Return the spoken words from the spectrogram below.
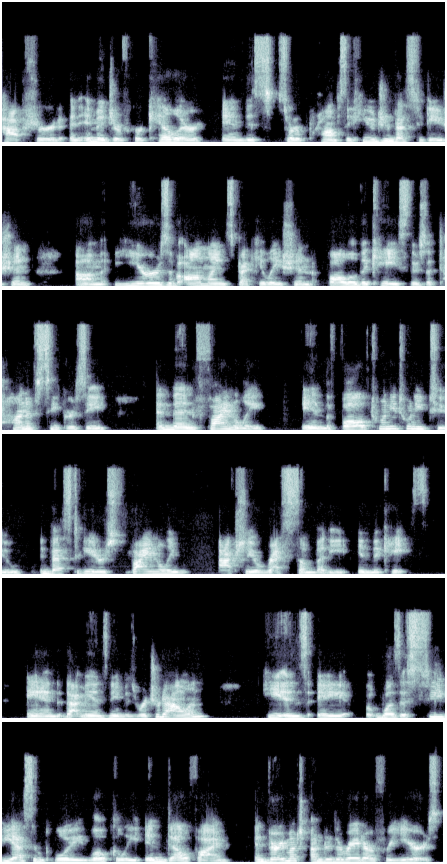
captured an image of her killer, and this sort of prompts a huge investigation. Um, years of online speculation follow the case. There's a ton of secrecy. And then finally, in the fall of 2022, investigators finally actually arrest somebody in the case. And that man's name is Richard Allen. He is a was a CVS employee locally in Delphi and very much under the radar for years.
